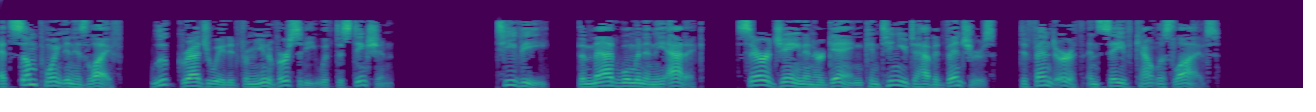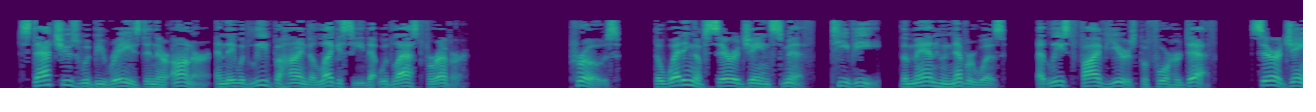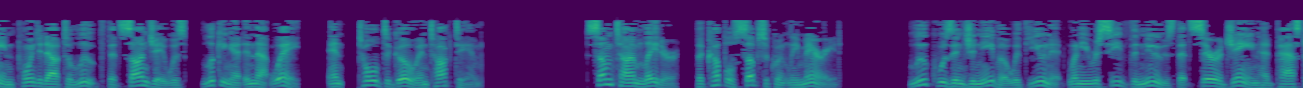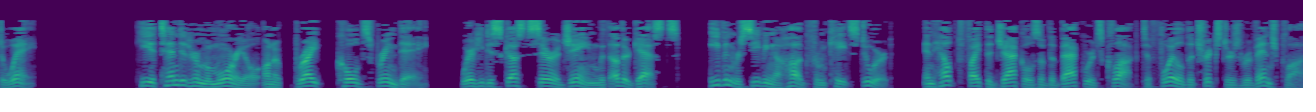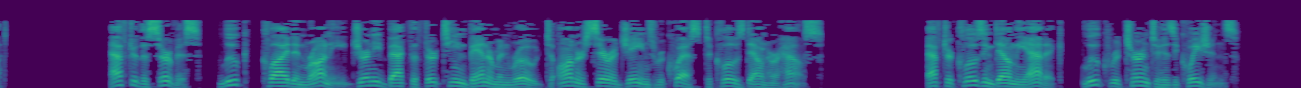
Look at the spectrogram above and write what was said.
At some point in his life, Luke graduated from university with distinction. TV, The Mad Woman in the Attic. Sarah Jane and her gang continue to have adventures, defend Earth, and save countless lives. Statues would be raised in their honor and they would leave behind a legacy that would last forever. Prose. The Wedding of Sarah Jane Smith, TV, The Man Who Never Was, at least five years before her death. Sarah Jane pointed out to Luke that Sanjay was looking at in that way, and told to go and talk to him. Sometime later, the couple subsequently married. Luke was in Geneva with UNIT when he received the news that Sarah Jane had passed away. He attended her memorial on a bright, cold spring day, where he discussed Sarah Jane with other guests, even receiving a hug from Kate Stewart, and helped fight the jackals of the backwards clock to foil the trickster's revenge plot. After the service, Luke, Clyde, and Rani journeyed back the 13 Bannerman Road to honor Sarah Jane's request to close down her house. After closing down the attic, Luke returned to his equations.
